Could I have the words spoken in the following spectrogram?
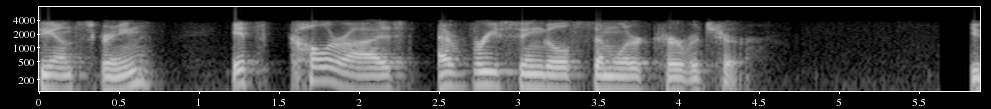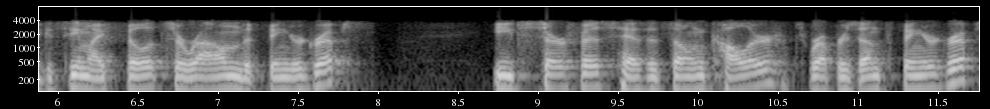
see on screen. It's colorized every single similar curvature. You can see my fillets around the finger grips. Each surface has its own color to represent the finger grips.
